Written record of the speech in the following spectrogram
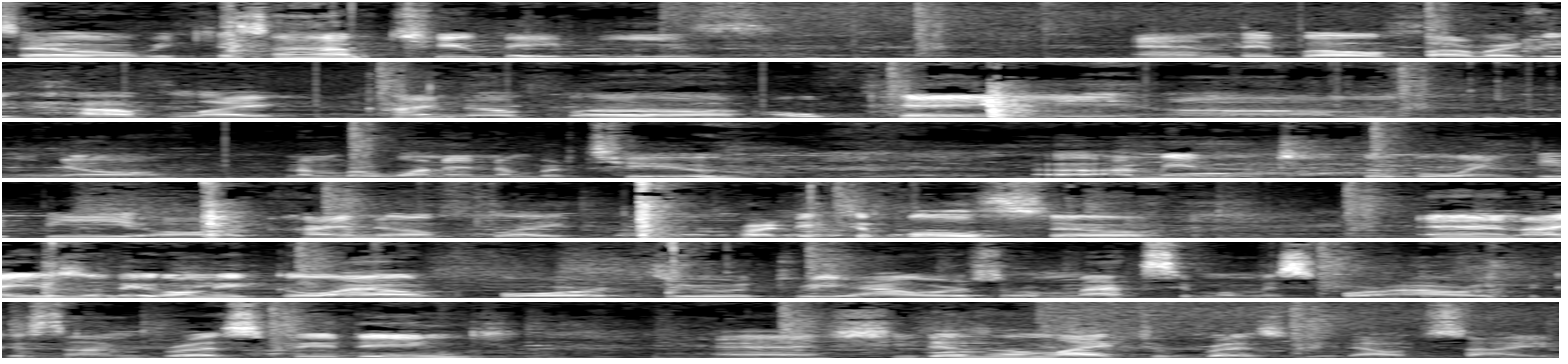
so because I have two babies and they both already have like kind of uh, okay um, you know number one and number two. Uh, I mean Google and PP are kind of like predictable so and I usually only go out for two or three hours or maximum is four hours because I'm breastfeeding. And she doesn't like to breastfeed outside.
